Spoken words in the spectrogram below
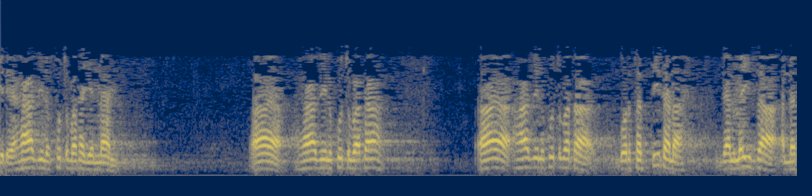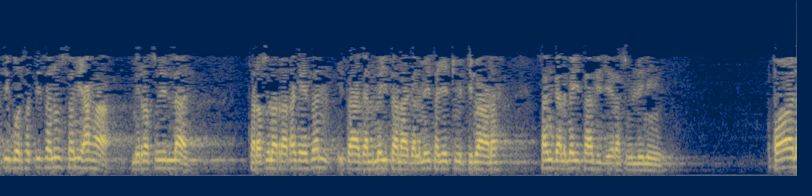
جدي هذه الخطبة جنان آية هذه الخطبة آية هذه الخطبة قرصتيتنا قال ميسا التي قرصتي سمعها من ترسول الرأى كيسا إذا قال ميتنا قال ميسا جتشو اتباعنا سن قال ميسا في جي رسولني قال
